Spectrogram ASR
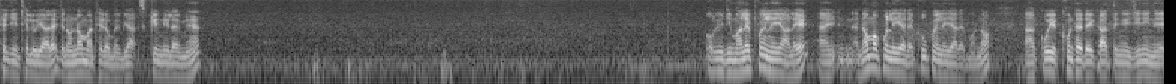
ထည့်ခြင်းထည့်လို့ရတယ်ကျွန်တော်နောက်မှထည့်တော့မယ်ဗျ skin နေလိုက်မယ်โอเคဒီမှာလည်းဖွင့်လဲရလဲအဲနောက်မှဖွင့်လဲရတယ်ခုဖွင့်လဲရတယ်ပေါ့နော် အာကိုယ့်ရဲ့ contact တွေကတငယ်ချင်းတွေနဲ့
